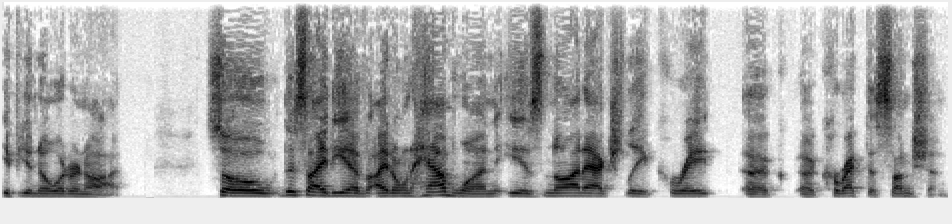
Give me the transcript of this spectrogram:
if you know it or not. So this idea of I don't have one is not actually a correct, a correct assumption.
